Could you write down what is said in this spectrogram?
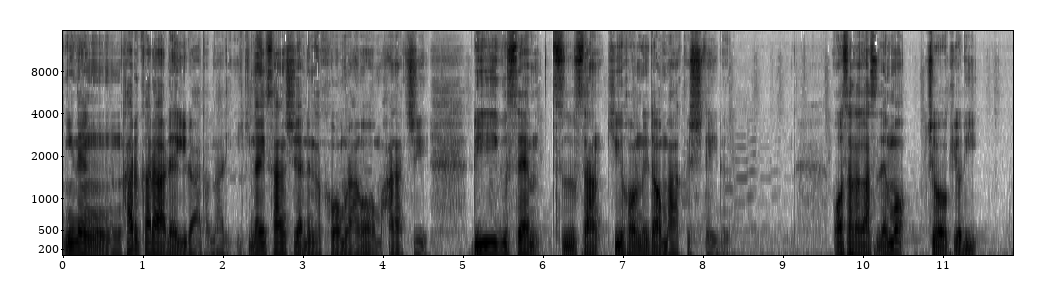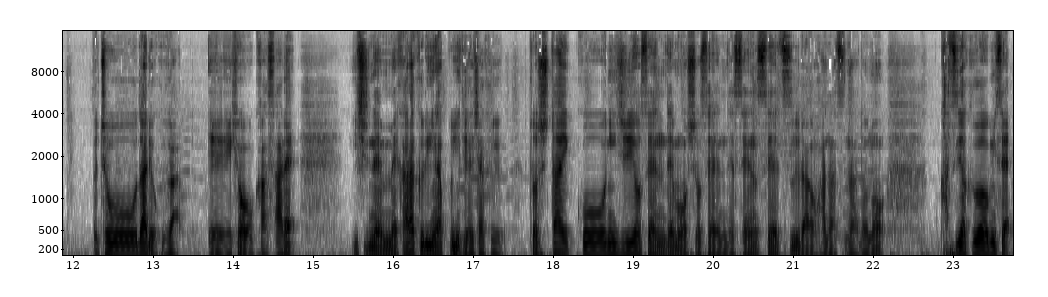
2年春からレギュラーとなりいきなり3試合連続ホームランを放ちリーグ戦通算9本塁打をマークしている。大阪ガスでも長距離長打力がえー、評価され、1年目からクリーンアップに定着。都市対抗二次予選でも初戦で先制ツーランを放つなどの活躍を見せ、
